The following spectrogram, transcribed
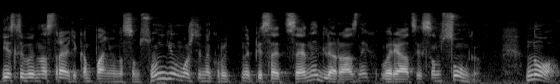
Если вы настраиваете компанию на Samsung, вы можете написать цены для разных вариаций Samsung. Но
